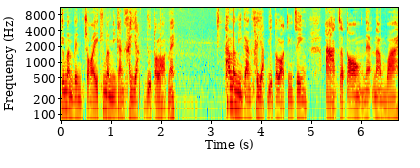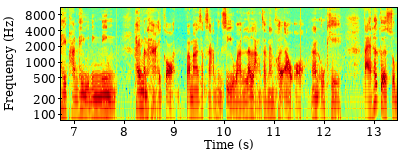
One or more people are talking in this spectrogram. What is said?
ที่มันเป็นจอยที่มันมีการขยับอยู่ตลอดไหม ถ้ามันมีการขยับอยู่ตลอดจริง ๆ อาจจะต้องแนะนำว่าให้พันให้อยู่นิ่งๆ ให้มันหายก่อนประมาณสัก 3-4 วัน แล้วหลังจากนั้นค่อยเอาออกนั่นโอเค แต่ถ้าเกิดสม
